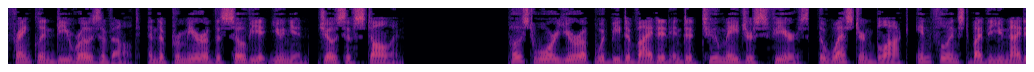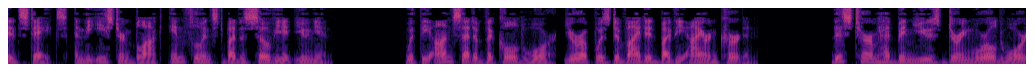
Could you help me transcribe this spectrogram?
Franklin D. Roosevelt, and the Premier of the Soviet Union, Joseph Stalin. Post-war Europe would be divided into two major spheres, the Western Bloc, influenced by the United States, and the Eastern Bloc, influenced by the Soviet Union. With the onset of the Cold War, Europe was divided by the Iron Curtain. This term had been used during World War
